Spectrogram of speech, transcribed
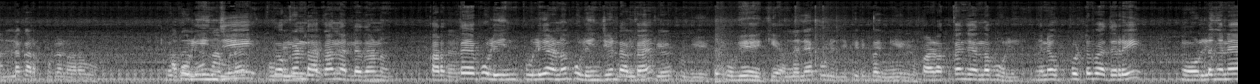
നല്ല കറുപ്പ് കളറാവും. പുളിയിഞ്ചി ഒക്കെ ഉണ്ടാക്കാൻ നല്ലതാണ്. കറുത്ത പുളി പുളിയാണ് പുളിയിഞ്ചി ഉണ്ടാക്കാൻ ഉപയോഗിക്കുക. ഇന്നലെ പുളിഞ്ചിക്ക് ഒരു ഭംഗിയുള്ളൂ. പഴക്കം ചെന്ന പുളി. ഇങ്ങനെ ഉപ്പിട്ട് വെതറി മുകളിൽ ഇങ്ങനെ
